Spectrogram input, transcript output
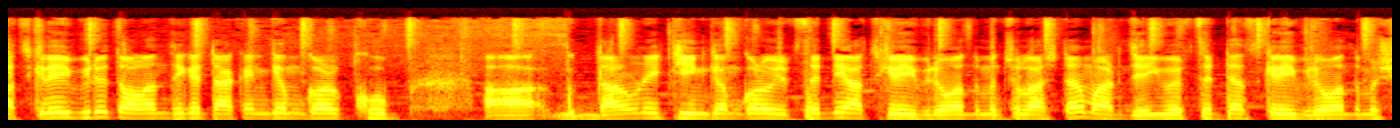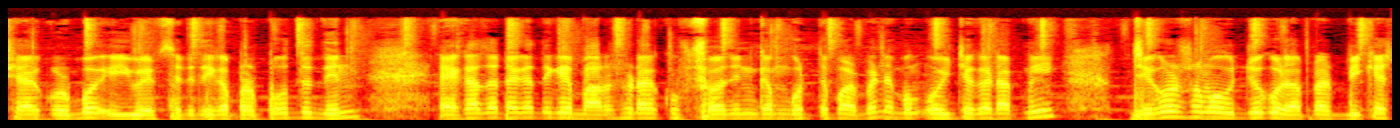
আজকের এই ভিডিওতে অনলাইন থেকে টাকা ইনকাম করার খুব দারুণ একটি ইনকাম করার ওয়েবসাইট নিয়ে আজকের এই ভিডিওর মাধ্যমে চলে আসলাম। আর যেই ওয়েবসাইটটা আজকের এই ভিডিওর মাধ্যমে শেয়ার করব, এই ওয়েবসাইট থেকে আপনার প্রতিদিন এক হাজার টাকা থেকে বারোশো টাকা খুব সহজ ইনকাম করতে পারবেন এবং ওই টাকাটা আপনি যে কোনো সময় উইথড্র করে আপনার বিকাশ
